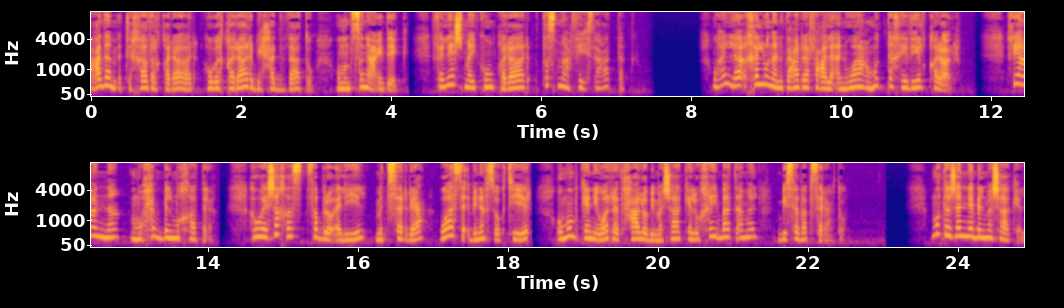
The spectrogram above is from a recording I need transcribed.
عدم اتخاذ القرار هو قرار بحد ذاته ومن صنع إيديك. فليش ما يكون قرار تصنع فيه سعادتك؟ وهلأ خلونا نتعرف على أنواع متخذي القرار. في عنا محب المخاطرة. هو شخص صبره قليل متسرع واثق بنفسه كتير وممكن يورط حاله بمشاكل وخيبات أمل بسبب سرعته. متجنب المشاكل.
